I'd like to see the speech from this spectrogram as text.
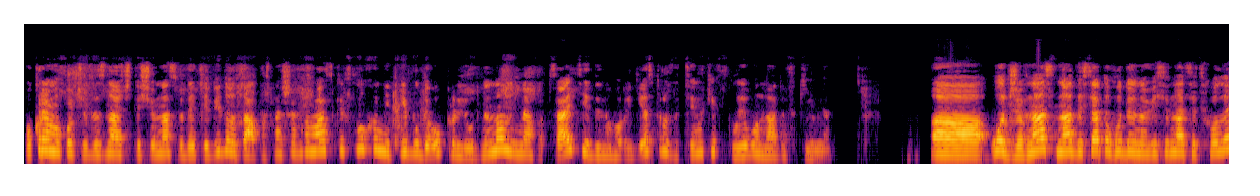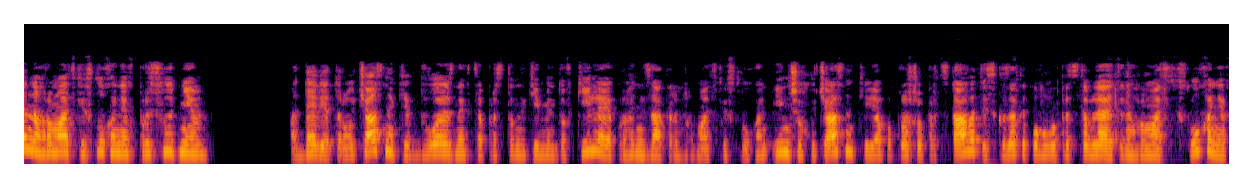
Окремо хочу зазначити, що в нас ведеться відеозапис наших громадських слухань, який буде оприлюднено на веб-сайті єдиного реєстру з оцінки впливу на довкілля. Отже, в нас на 10 годину 18 хвилин на громадських слуханнях присутні дев'ятеро учасників. Двоє з них це представники Міндовкілля, як організатори громадських слухань. Інших учасників я попрошу представити і сказати, кого ви представляєте на громадських слуханнях,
